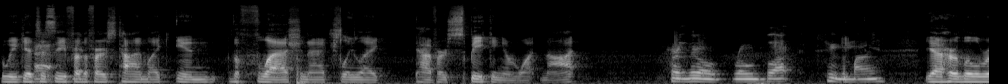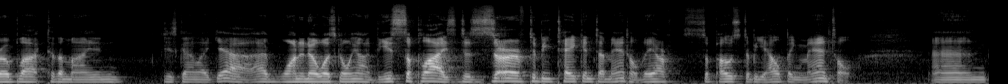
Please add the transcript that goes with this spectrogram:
who we get to ah, see for the first time, like in the flesh, and actually like have her speaking and whatnot. Her little roadblock to the mine. Yeah, her little roadblock to the mine She's kind of like, yeah, I want to know what's going on. These supplies deserve to be taken to Mantle. They are supposed to be helping Mantle. And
